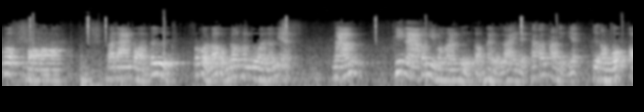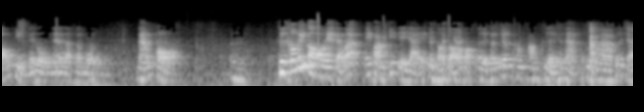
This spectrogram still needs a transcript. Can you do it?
พวกบ่อบาดาลบ่อตื้นปรากฏว่าผมลองคำนวณแล้วเนี่ย น้ำที่นาเขามีประมาณหมื่นสองพันกว่าไร่เนี่ยถ้าเขาทำอย่างเงี้ยคือเอางบท้องถิ่นไปลงในระดับตำบลน้ำพอคือเขาไม่รอไงแต่ว่าไอ้ความคิดใหญ่ๆคือสสบอกเออเราเริ่มทำความเขื่อนขนาดมาเพื่อจะ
